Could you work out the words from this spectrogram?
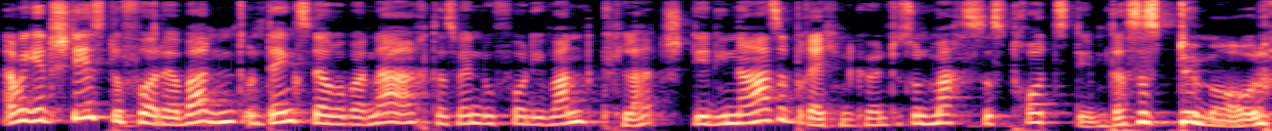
Aber jetzt stehst du vor der Wand und denkst darüber nach, dass wenn du vor die Wand klatscht, dir die Nase brechen könntest und machst es trotzdem. Das ist dümmer, oder?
